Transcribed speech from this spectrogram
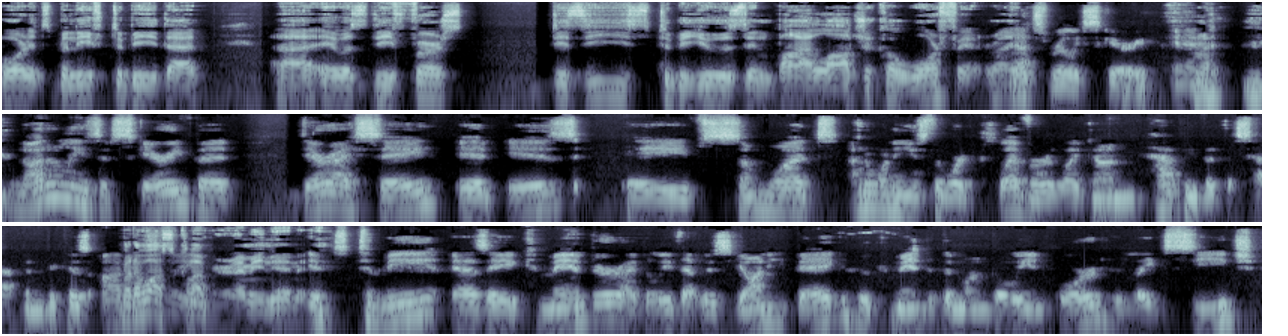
or it's believed to be that uh, it was the first disease to be used in biological warfare, right? That's really scary. And not only is it scary, but dare I say, it is a somewhat, I don't want to use the word clever, like I'm happy that this happened because obviously but it was clever. I mean, it, It's to me as a commander. I believe that was Jani Beg who commanded the Mongolian horde who laid siege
